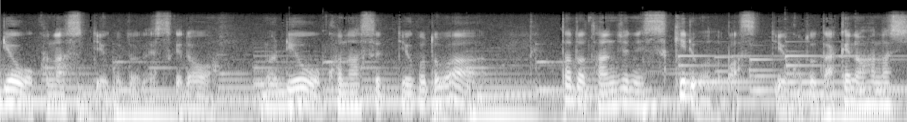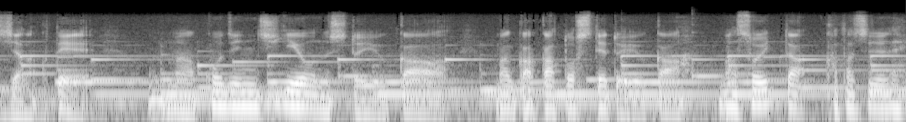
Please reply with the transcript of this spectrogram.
量をこなすっていうことですけど量をこなすっていうことはただ単純にスキルを伸ばすっていうことだけの話じゃなくて、まあ、個人事業主というか、まあ、画家としてというか、まあ、そういった形でね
